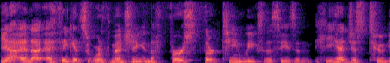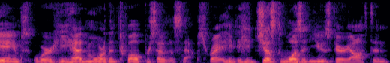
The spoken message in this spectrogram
Yeah, and I, I think it's worth mentioning in the first 13 weeks of the season, he had just two games where he had more than 12% of the snaps, right? He, he just wasn't used very often.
